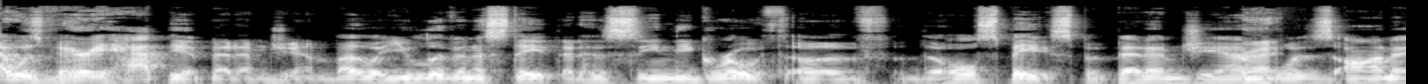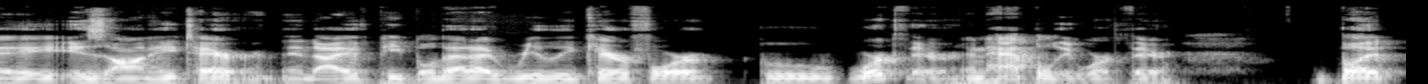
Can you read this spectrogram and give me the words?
I, was very happy at BetMGM. By the way, you live in a state that has seen the growth of the whole space, but BetMGM right. was on a is on a tear, and I have people that I really care for who work there and happily work there. But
